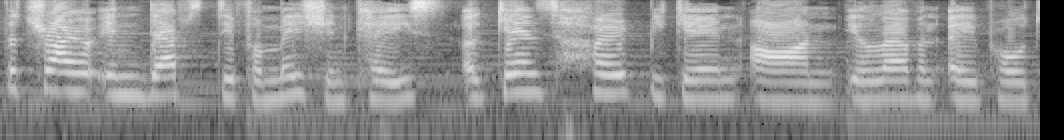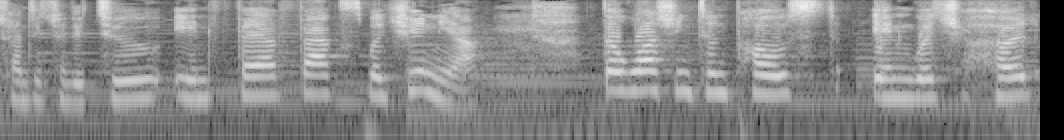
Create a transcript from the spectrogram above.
The trial in Depp defamation case against Heard began on 11 April 2022 in Fairfax, Virginia. The Washington Post, in which Heard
